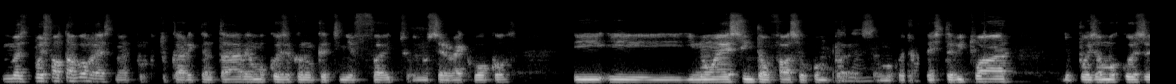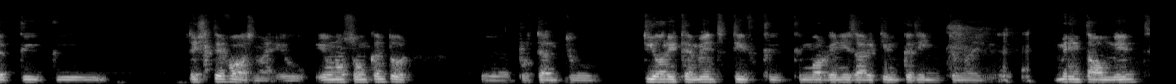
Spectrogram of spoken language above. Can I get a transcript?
mas depois faltava o resto, não é? Porque tocar e cantar é uma coisa que eu nunca tinha feito, a não ser back vocals, e, e, e não é assim tão fácil como parece, é uma coisa que tens de te habituar, depois é uma coisa que, que tens que ter voz, não é? Eu, eu não sou um cantor, uh, portanto, teoricamente tive que, que, me organizar aqui um bocadinho também uh, mentalmente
